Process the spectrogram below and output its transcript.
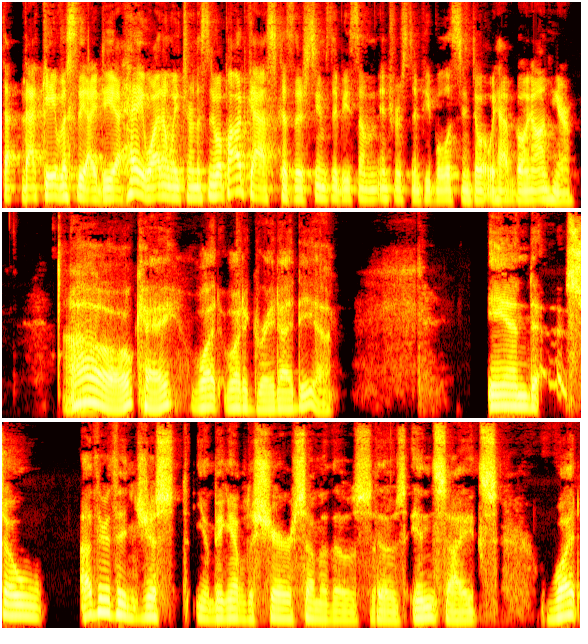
That, that gave us the idea, hey, why don't we turn this into a podcast? Because there seems to be some interest in people listening to what we have going on here. Um, oh, okay. What what a great idea. And so other than just, you know, being able to share some of those those insights, what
